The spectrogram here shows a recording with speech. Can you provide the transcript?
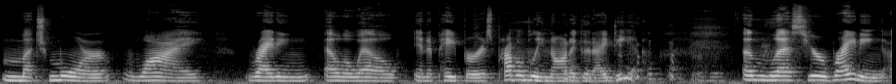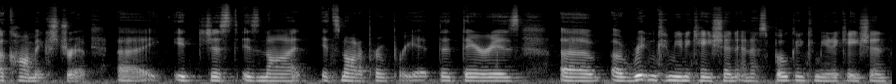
much more why writing LOL in a paper is probably not a good idea unless you're writing a comic strip. Uh, it just is not. It's not appropriate that there is a, a written communication and a spoken communication,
